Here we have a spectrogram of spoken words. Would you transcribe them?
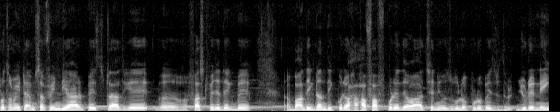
প্রথমেই টাইমস অফ ইন্ডিয়ার পেজটা আজকে ফার্স্ট পেজে দেখবে, বাঁ দিক, ডান দিক করে হাফ হাফ করে দেওয়া আছে নিউজগুলো পুরো পেজ জুড়ে নেই।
